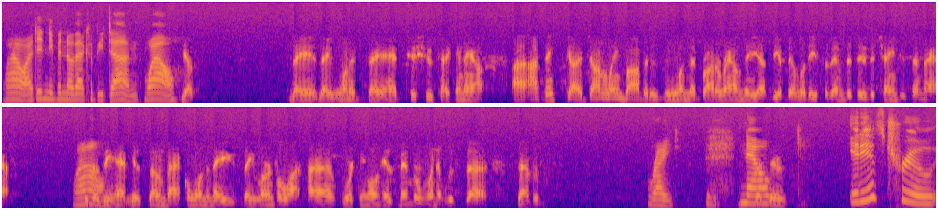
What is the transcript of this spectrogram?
Wow, I didn't even know that could be done. Wow. Yes, they they wanted they had tissue taken out. Uh, I think uh, John Wayne Bobbitt is the one that brought around the uh, the ability for them to do the changes in that. Wow. because he had his sewn back on, and they they learned a lot by working on his member when it was uh, severed. Right. Now, it is true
